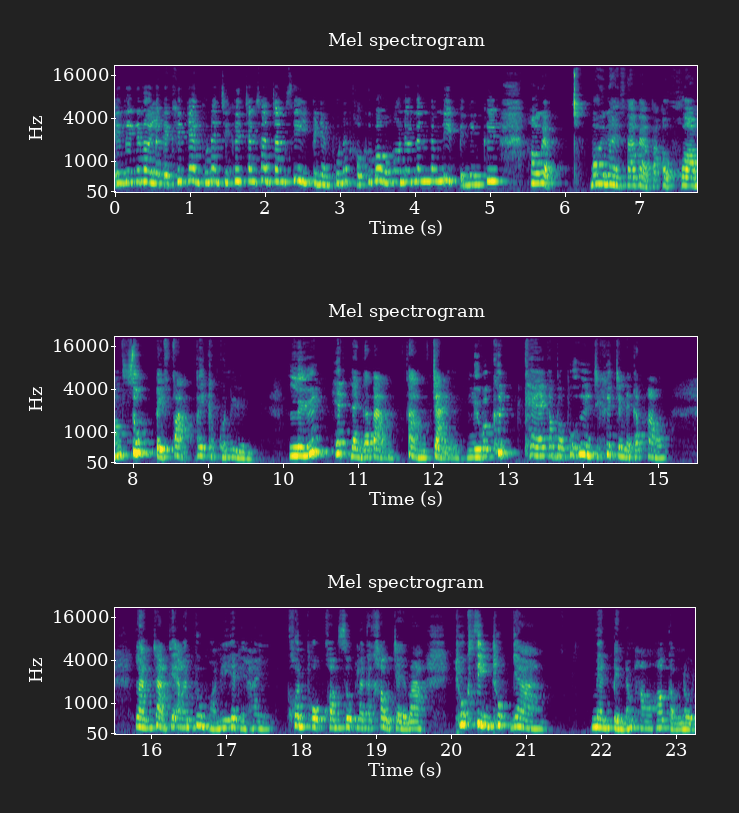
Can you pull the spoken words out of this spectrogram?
เล็กๆน้อยๆแล้วก็คิดย่านผู้นั้นสิคือจังซั่นจังซี่ เป็นอย่างผู้นั้นเขาคือว้าเฮาแนวนั้นแนวนี้เป็นหยังคือเฮาแบบบ่ง่ายซะแบบว่าเอาความสุขไปฝากไปกับคนอื่น หรือเฮ็ดหยังก็ตามตามใจ หรือว่าคิดแคร์กับว่าผู้อื่นสิคิดจังไดกับเฮาหลังจากที่อ่านปึ้มหัวนี้เฮ็ดให้ให้คนพบความสุขแล้วก็เข้าใจว่า ทุกสิ่งทุกอย่างแม่นเป็นน้ำเฮาเฮากำหนด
